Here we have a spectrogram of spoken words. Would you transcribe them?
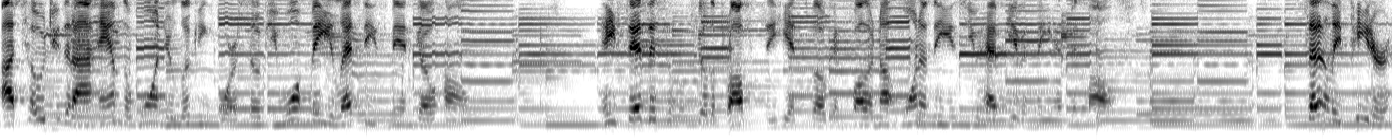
I told you that I am the one you're looking for. So if you want me, let these men go home. And he said this to fulfill the prophecy he had spoken Father, not one of these you have given me has been lost. Suddenly, Peter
